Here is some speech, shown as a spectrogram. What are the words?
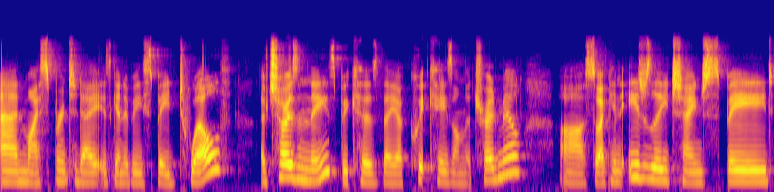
and my sprint today is gonna be speed 12. I've chosen these because they are quick keys on the treadmill, uh, so I can easily change speed,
